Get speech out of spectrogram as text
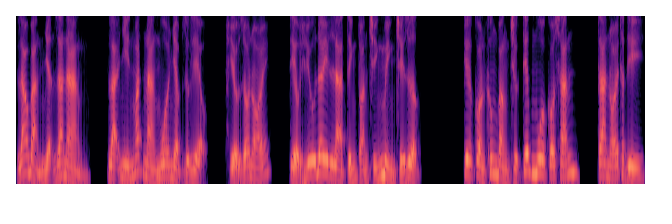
Lão bản nhận ra nàng, lại nhìn mắt nàng mua nhập dược liệu, hiểu do nói, tiểu hữu đây là tính toán chính mình chế dược. Kia còn không bằng trực tiếp mua có sẵn, ta nói thật đi,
